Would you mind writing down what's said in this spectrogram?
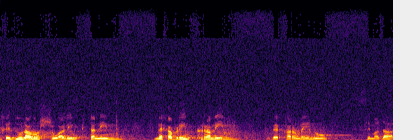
אחזו לנו שועלים קטנים, מחבלים כרמים, וכרמנו סמדר.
